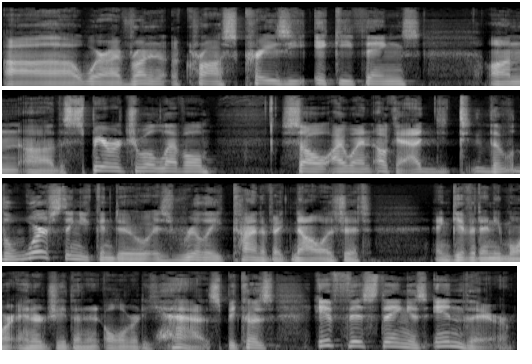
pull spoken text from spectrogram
uh, where I've run across crazy, icky things on uh, the spiritual level. So I went, okay, I, the, the worst thing you can do is really kind of acknowledge it and give it any more energy than it already has. Because if this thing is in there,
